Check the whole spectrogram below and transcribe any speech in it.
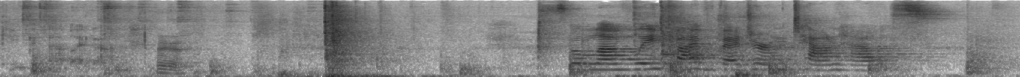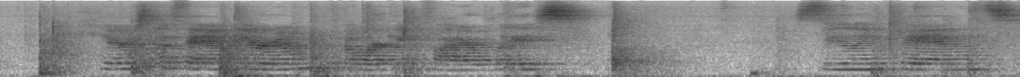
Can't get that light on. Okay. A lovely five bedroom townhouse. Here's the family room with a working fireplace, ceiling fans,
